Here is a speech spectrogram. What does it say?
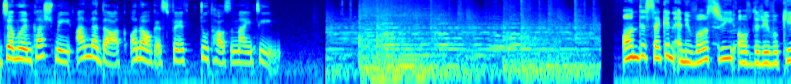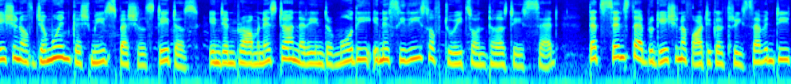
Jammu and Kashmir and Ladakh on August 5, 2019. On the second anniversary of the revocation of Jammu and Kashmir's special status, Indian Prime Minister Narendra Modi, in a series of tweets on Thursday, said that since the abrogation of Article 370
